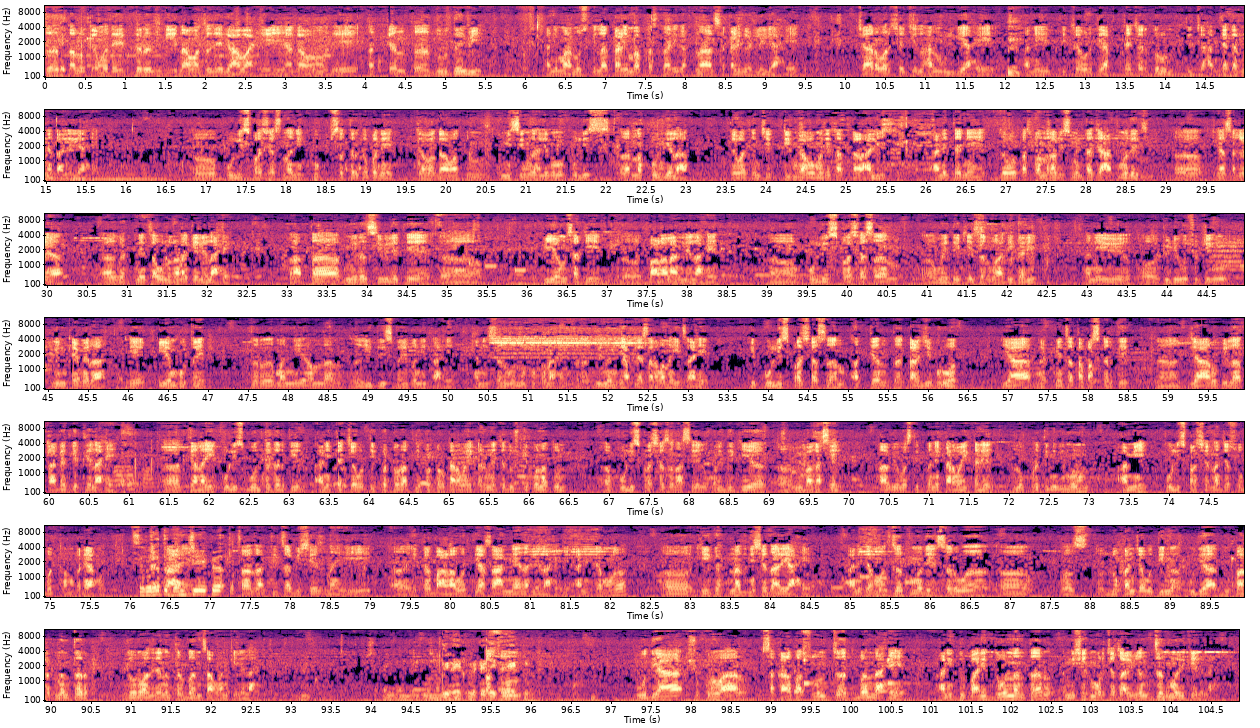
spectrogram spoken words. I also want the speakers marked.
Speaker 1: जत तालुक्यामध्ये करजगी नावाचं जे गाव आहे या गावामध्ये अत्यंत दुर्दैवी आणि माणुसकीला काळिंबा फसणारी घटना आज सकाळी घडलेली आहे. चार वर्षाची लहान मुलगी आहे आणि तिच्यावरती अत्याचार करून तिची हत्या करण्यात आलेली आहे. पोलीस प्रशासनाने खूप सतर्कपणे जेव्हा गावातून मिसिंग झाले म्हणून पोलिसांना फोन गेला तेव्हा त्यांची टीम गावामध्ये तात्काळ आली आणि त्यांनी जवळपास पंधरा वीस मिनिटाच्या आतमध्येच ह्या या सगळ्या घटनेचा उलगडा केलेला आहे. तर आता मिरज सिव्हिल येथे पीएमसाठी बाळाला आणलेला आहे. पोलीस प्रशासन वैद्यकीय सर्व अधिकारी आणि व्हिडिओ शूटिंग इन कॅमेरा हे पीएम होत आहे. तर माननीय आमदार इद्रिसभाई पण इथं आहेत आणि सर्व लोक पण आहेत. तर विनंती आपल्या सर्वांना हीच आहे की पोलीस प्रशासन अत्यंत काळजीपूर्वक या घटनेचा तपास करते अ, ज्या आरोपीला ताब्यात घेतलेला आहे त्यालाही पोलीस बोलतं करतील आणि त्याच्यावरती कठोरातली कठोर कारवाई करण्याच्या दृष्टिकोनातून पोलीस प्रशासन असेल वैद्यकीय विभाग असेल हा व्यवस्थितपणे कारवाई करेल. लोकप्रतिनिधी म्हणून आम्ही पोलीस प्रशासनाच्या सोबत ठामपणे आहोत. जातीचा विषयच नाही. एका बाळावरती असा अन्याय झालेला आहे आणि त्यामुळं ही घटनाच निषेधारी आहे. आणि त्यामुळे जतमध्ये सर्व लोकांच्या वतीनं उद्या दुपारनंतर दोन वाजल्यानंतर बंदचं आवाहन केलेलं आहे. उद्या शुक्रवार सकाळपासून जत बंद आहे आणि दुपारी दोन नंतर निषेध मोर्चाचं आयोजन जतमध्ये केलेलं आहे.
